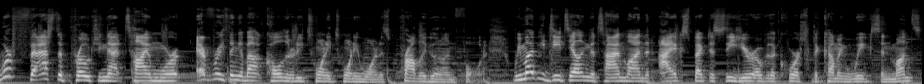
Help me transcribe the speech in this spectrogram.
we're fast approaching that time where everything about Call of Duty 2021 is probably going to unfold. We might be detailing the timeline that I expect to see here over the course of the coming weeks and months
